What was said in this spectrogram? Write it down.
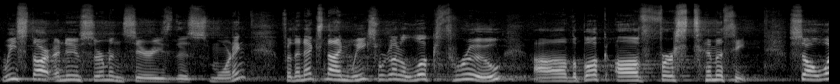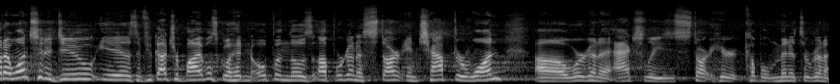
we start a new sermon series this morning. For the next nine weeks, we're going to look through uh, the book of First Timothy. So, what I want you to do is, if you've got your Bibles, go ahead and open those up. We're going to start in chapter one. Uh, we're going to actually start here a couple minutes. We're going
